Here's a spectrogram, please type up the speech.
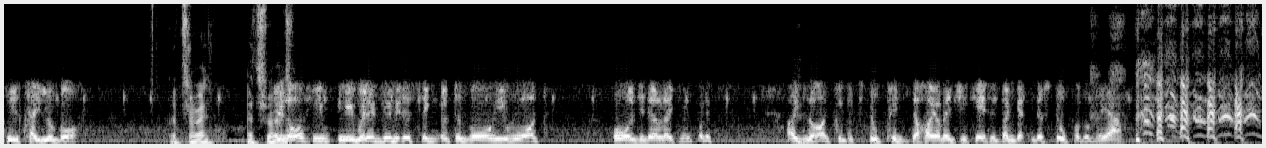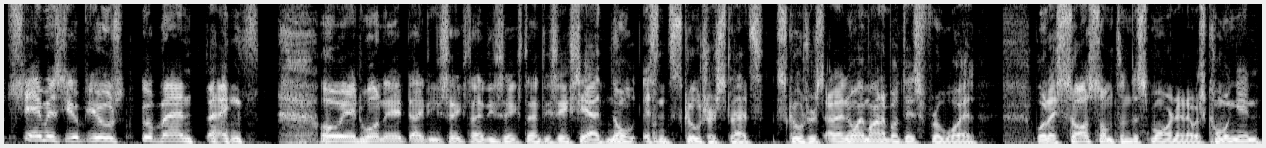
he'll tell you go. That's right. That's right. You know, he, he will give you the signal to go. He won't hold you there like me. But it's, I don't know. I think it's stupid. The higher educated they're getting, the stupider they are. Seamus, you abuse. Good man. Thanks. 0818 96 96 96. Yeah, no, listen, scooters, lads. Scooters. And I know I'm on about this for a while, but I saw something this morning. I was coming in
